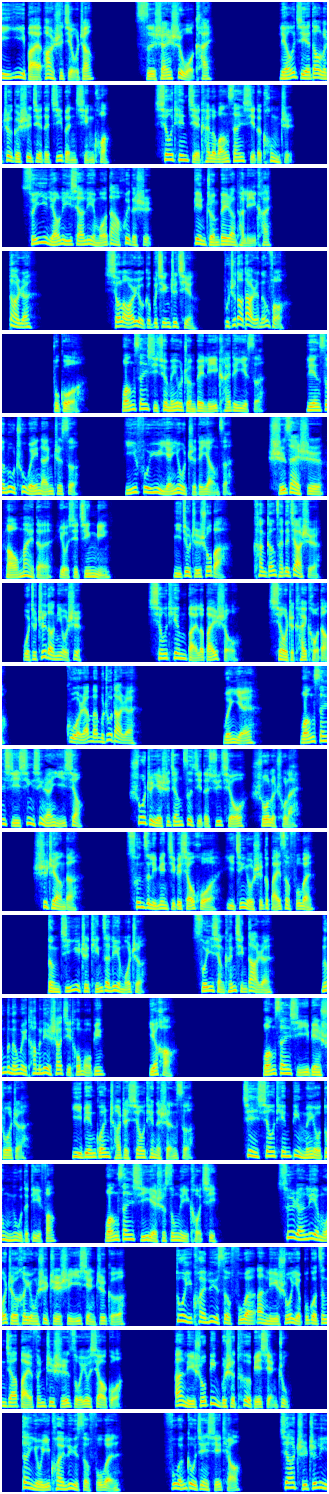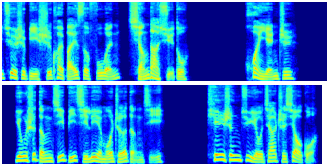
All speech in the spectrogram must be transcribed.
第一百二十九章，此山是我开。了解到了这个世界的基本情况，萧天解开了王三喜的控制，随意聊了一下猎魔大会的事，便准备让他离开。大人，小老儿有个不情之请，不知道大人能否？不过，王三喜却没有准备离开的意思，脸色露出为难之色，一副欲言又止的样子。实在是老迈的有些精明，你就直说吧，看刚才的架势，我就知道你有事。萧天摆了摆手，笑着开口道：“果然瞒不住大人。”闻言，王三喜悻悻然一笑，说着也是将自己的需求说了出来。是这样的，村子里面几个小伙已经有十个白色符文，等级一直停在猎魔者，所以想恳请大人。能不能为他们猎杀几头魔兵也好。王三喜一边说着，一边观察着萧天的神色。见萧天并没有动怒的地方，王三喜也是松了一口气。虽然猎魔者和勇士只是一线之隔，多一块绿色符文，按理说也不过增加百分之十左右效果，按理说并不是特别显著。但有一块绿色符文，符文构建协调。加持之力却是比十块白色符文强大许多。换言之，勇士等级比起猎魔者等级，天生具有加持效果，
